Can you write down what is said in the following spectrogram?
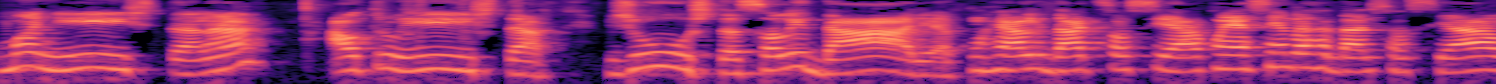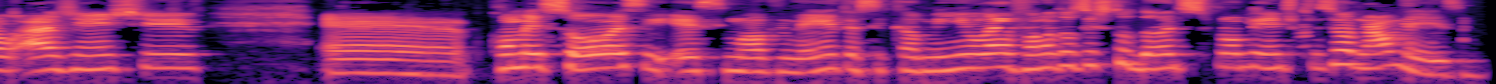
humanista, né, altruísta, justa, solidária, com realidade social, conhecendo a realidade social, a gente é, começou esse, esse movimento, esse caminho, levando os estudantes para o ambiente prisional mesmo.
